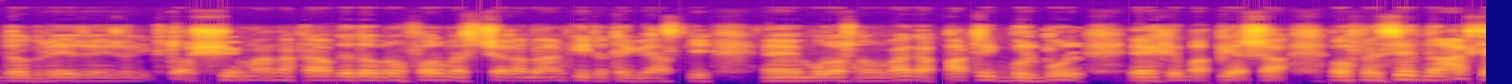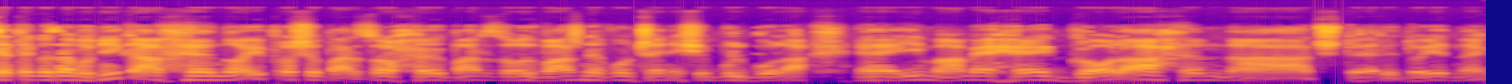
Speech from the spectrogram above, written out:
do gry, że jeżeli ktoś ma naprawdę dobrą formę, strzela bramki, to te gwiazdki e, mu rosną. Uwaga, Patryk Bulbul, e, chyba pierwsza ofensywna akcja tego zawodnika. E, no i proszę bardzo, bardzo ważne włączenie się Bulbula i mamy gola na 4 do 1.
